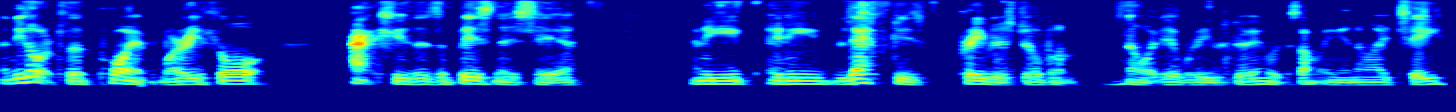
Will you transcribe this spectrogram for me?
And he got to the point where he thought, actually, there's a business here. And he and he left his previous job on no idea what he was doing, but something in IT,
